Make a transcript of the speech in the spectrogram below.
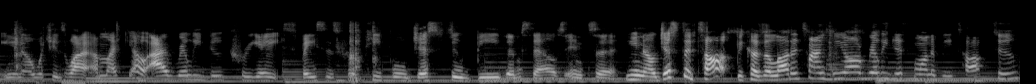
you know, which is why I'm like, yo, I really do create spaces for people just to be themselves and to, you know, just to talk because a lot of times we all really just want to be talked to.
